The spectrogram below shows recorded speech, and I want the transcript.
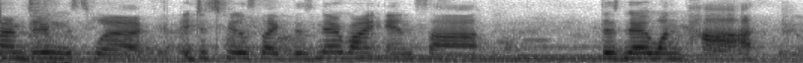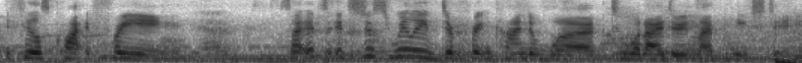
I'm doing this work, it just feels like there's no right answer, there's no one path. It feels quite freeing. So it's, it's just really different kind of work to what I do in my PhD.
